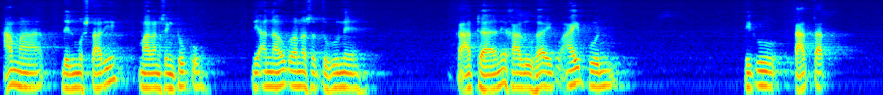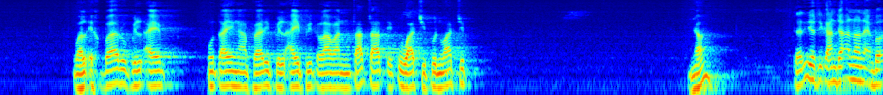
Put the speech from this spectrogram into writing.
amat lil mustari marang sing tuku. Di anahu krana setuhune keadaannya khaluha iku aibun. Iku cacat. Wal ikhbaru bil aib utai ngabari bil aibi kelawan cacat iku wajibun wajib. Ya. Jadi ya dikandakno nek mbok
